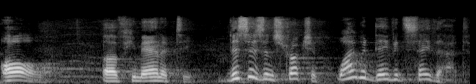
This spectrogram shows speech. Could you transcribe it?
all of humanity. This is instruction. Why would David say that?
